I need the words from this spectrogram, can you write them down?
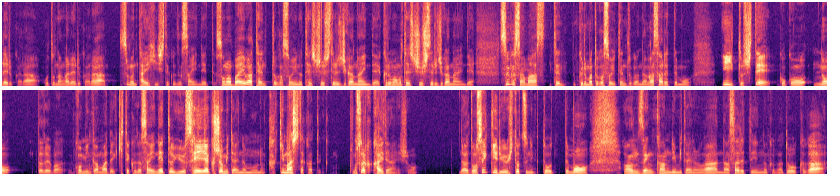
れるから、音流れるから、すぐに退避してくださいねって。その場合はテントがそういうの撤収してる時間ないんで、車も撤収してる時間ないんで、すぐさま車とかそういうテントが流されてもいいとして、ここの例えば公民館まで来てくださいねという誓約書みたいなものを書きましたかっておそらく書いてないでしょ？だから土石流一つにとっても安全管理みたいなのがなされているのかがどうかが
